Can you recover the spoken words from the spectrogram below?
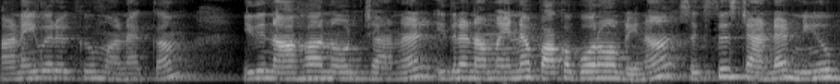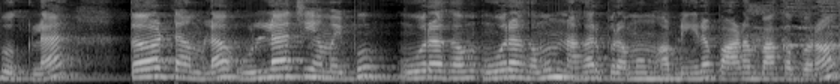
அனைவருக்கும் வணக்கம். இது நாகா நோட் சேனல். இதில் நம்ம என்ன பார்க்க போகிறோம் அப்படின்னா சிக்ஸ்த்து ஸ்டாண்டர்ட் நியூ புக்கில் தேர்ட் டேர்மில் உள்ளாட்சி அமைப்பும் ஊரகம் ஊரகமும் நகர்ப்புறமும் அப்படிங்கிற பாடம் பார்க்க போகிறோம்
